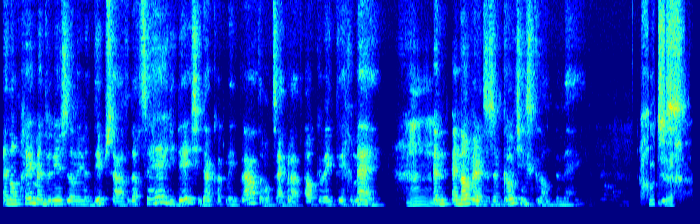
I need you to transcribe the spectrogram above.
En op een gegeven moment, wanneer ze dan in een dip zaten, dachten ze: hé, hey, die Daisy, daar kan ik mee praten. Want zij praat elke week tegen mij. Mm. En, en dan werd ze een coachingsklant bij mij. Goed Dus zeg.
